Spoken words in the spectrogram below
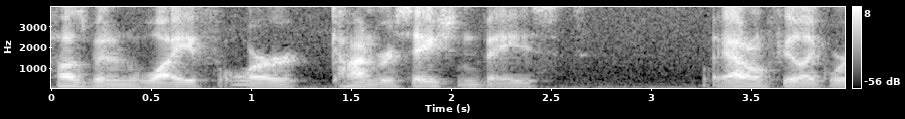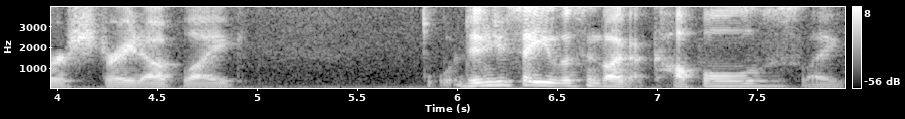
husband and wife or conversation based." Like I don't feel like we're straight up like Didn't you say you listened to like a couples like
